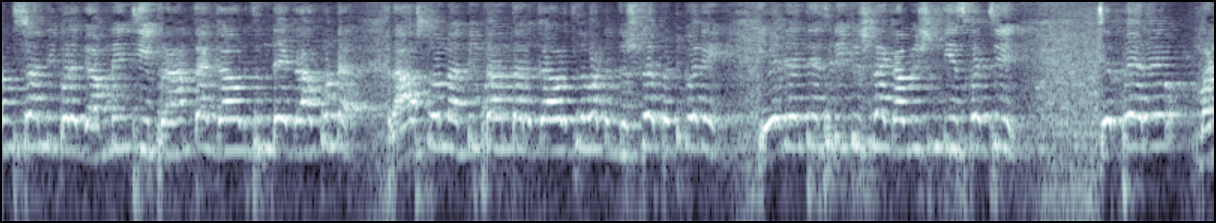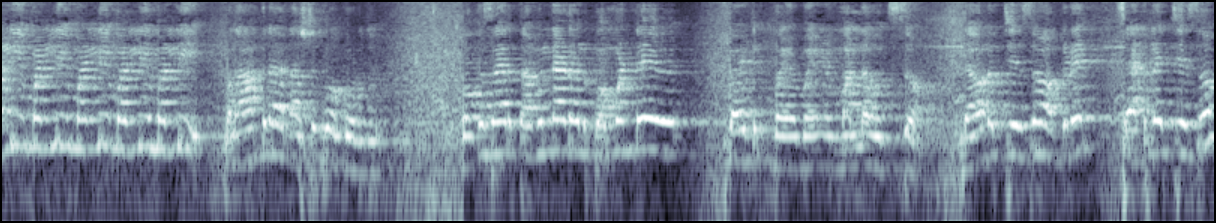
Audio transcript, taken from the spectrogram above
అంశాన్ని కూడా గమనించి ఈ ప్రాంతం కావాల్సిందే కాకుండా రాష్ట్రంలో అన్ని ప్రాంతాలు కావాల్సిన వాటిని దృష్టిలో పెట్టుకొని ఏదైతే శ్రీకృష్ణ కమిషన్ తీసుకొచ్చి చెప్పారు. మళ్ళీ మళ్ళీ మళ్ళీ మళ్ళీ మళ్ళీ. మన ఆంధ్ర నష్టపోకూడదు. ఒకసారి తమిళనాడు వాళ్ళు పొమ్మంటే బయటకు మళ్ళీ మళ్ళా వచ్చాం డెవలప్ చేసాం. అక్కడే శాటిలైట్ చేసాం.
